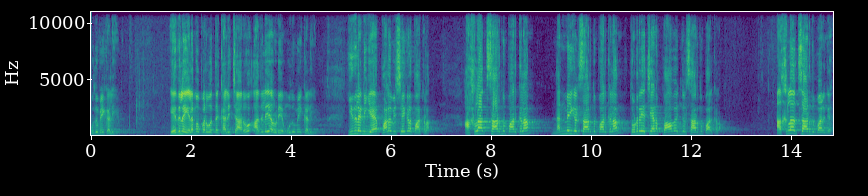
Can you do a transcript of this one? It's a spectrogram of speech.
முதுமை கழியும். எதில் இளம பருவத்தை கழிச்சாரோ அதிலே அவருடைய முதுமை கழியும். இதில் நீங்கள் பல விஷயங்களை பார்க்கலாம். அஹ்லாக் சார்ந்து பார்க்கலாம் நன்மைகள் சார்ந்து பார்க்கலாம் தொடர்ச்சியான பாவங்கள் சார்ந்து பார்க்கலாம். அஹ்லாக் சார்ந்து பாருங்கள்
